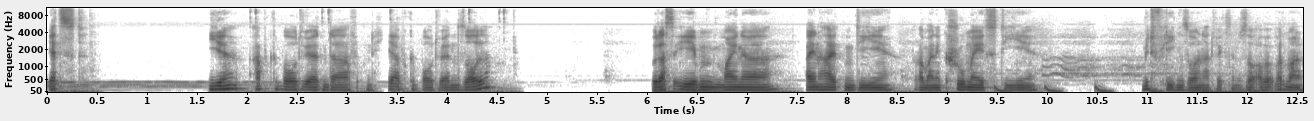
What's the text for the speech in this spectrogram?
jetzt hier abgebaut werden darf und hier abgebaut werden soll. Sodass eben meine Einheiten, die, oder meine Crewmates, die mitfliegen sollen, hat wechseln. So, aber warte mal.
